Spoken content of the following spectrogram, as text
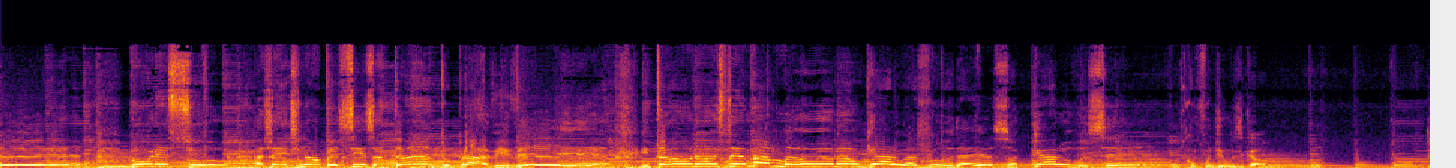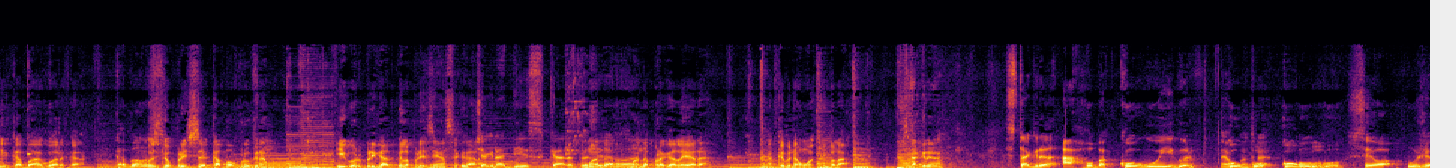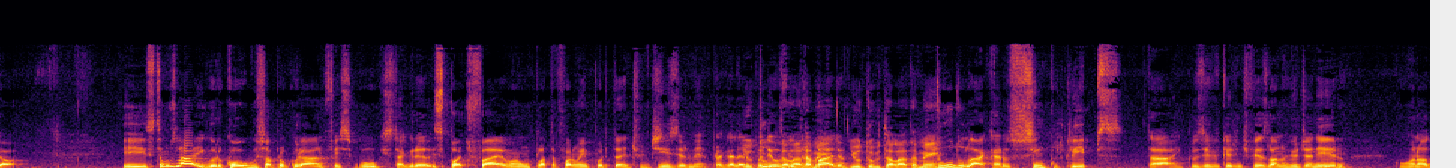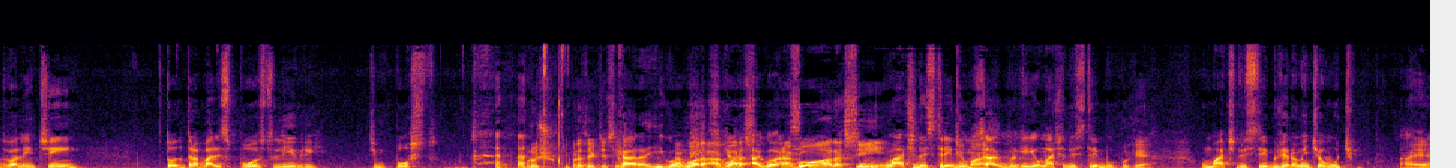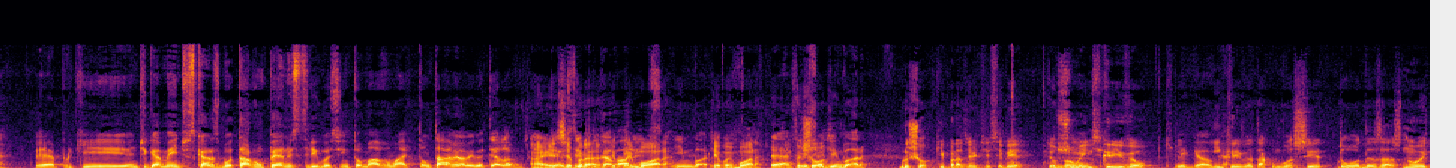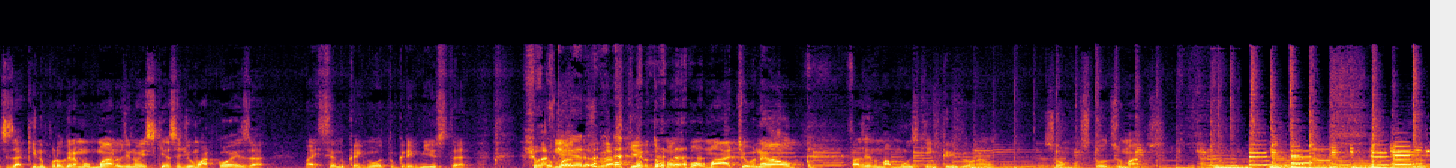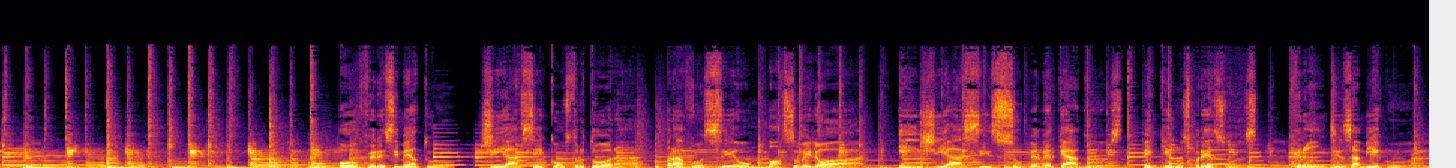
Por isso, a gente não precisa tanto pra viver. Então não estenda a mão, eu não quero ajuda, eu só quero você. Confundi o musical. Tem que acabar agora, cara. Acabamos? Coisa que eu preciso é acabar o programa. Igor, obrigado pela presença, Eu te cara. agradeço, cara. Prazer Manda, enorme. manda pra galera. A câmera 1 aqui, vai lá. Instagram? Instagram, arroba Colgo Igor. né, Colgo, Colgo. C-O-U-G-O. E estamos lá, Igor Colgo, só procurar no Facebook, Instagram, Spotify, uma, uma plataforma importante, o Deezer, né? Pra galera YouTube poder tá ouvir o trabalho. também? YouTube tá lá também? Tudo lá, cara, os cinco clipes, tá? Inclusive o que a gente fez lá no Rio de Janeiro, com o Ronaldo Valentim. Todo o trabalho exposto, livre de imposto. Bruxo, que prazer ter sido. Cara, igualmente. Agora, agora, cara. agora, agora sim. O mate do estribo. Demais. Sabe por que que é o mate do estribo? Por quê? O mate do estribo geralmente é o último. Ah, é? É, porque antigamente os caras botavam o pé no estribo assim, tomavam mate. Então tá, meu amigo, até lá. Ah, esse é que é pra cavalo ir embora. e embora. Que é pra embora? É, então fechou? esse é de ir embora. Bruxo, que prazer te receber. Teu som é incrível. Que legal, cara. Incrível estar com você todas as noites aqui no programa Humanos. E não esqueça de uma coisa: vai sendo canhoto, gremista, Churrasqueiro. tomando churrasqueiro, tomando bom mate ou não, fazendo uma música incrível ou não, somos todos humanos. Oferecimento Giasse Construtora. Para você o nosso melhor. E Giasse Supermercados. Pequenos preços, grandes amigos.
